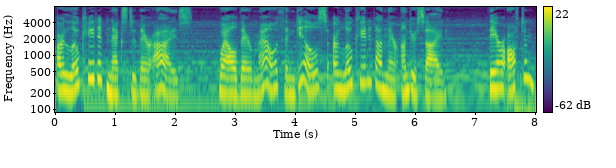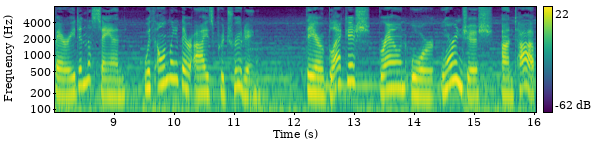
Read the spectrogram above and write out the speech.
are located next to their eyes, while their mouth and gills are located on their underside. They are often buried in the sand with only their eyes protruding. They are blackish, brown, or orangish on top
